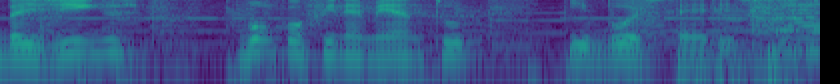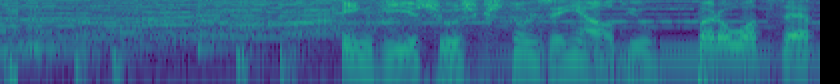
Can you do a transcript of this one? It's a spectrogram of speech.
Beijinhos, bom confinamento e boas séries. Envie as suas questões em áudio para o WhatsApp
